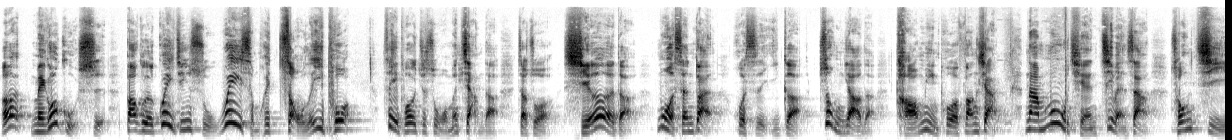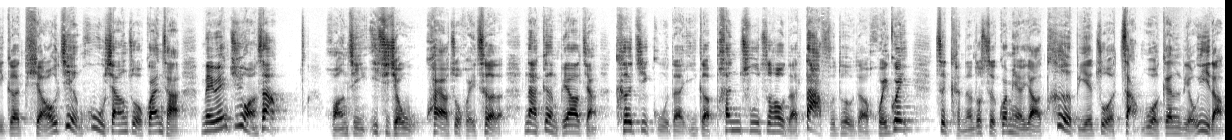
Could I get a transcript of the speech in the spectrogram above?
而美国股市包括了贵金属为什么会走了一波？这一波就是我们讲的叫做邪恶的陌生段，或是一个重要的逃命坡方向。那目前基本上从几个条件互相做观察，美元继续往上，黄金一七九五快要做回撤了，那更不要讲科技股的一个喷出之后的大幅度的回归，这可能都是关键要特别做掌握跟留意的。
